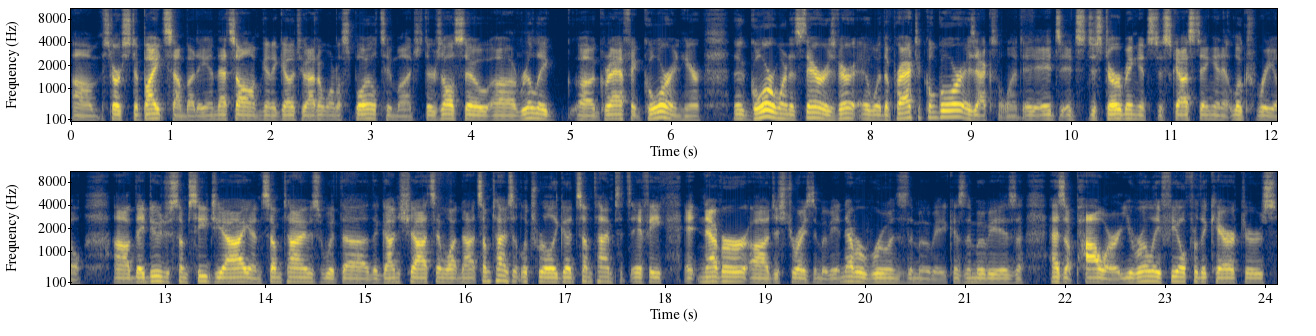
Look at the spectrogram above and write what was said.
um, starts to bite somebody, and that's all I'm going to go to. I don't want to spoil too much. There's also uh, really graphic gore in here. The gore, when it's there, is very. the practical gore is excellent. It, it's it's disturbing, it's disgusting, and it looks looks real. Uh, they do some CGI, and sometimes with uh, the gunshots and whatnot, sometimes it looks really good, sometimes it's iffy. It never uh, destroys the movie. It never ruins the movie because the movie is a, has a power. You really feel for the characters.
